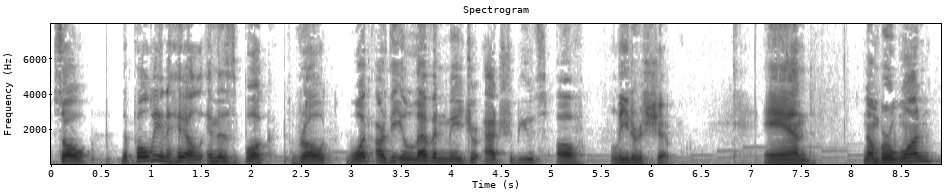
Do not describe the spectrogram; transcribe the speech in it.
So, Napoleon Hill, in his book, wrote, What are the 11 major attributes of leadership? And number one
